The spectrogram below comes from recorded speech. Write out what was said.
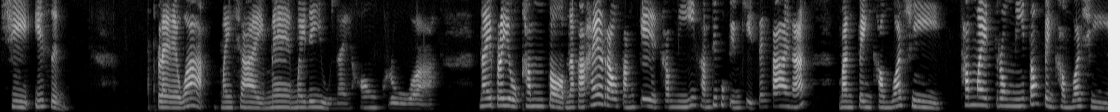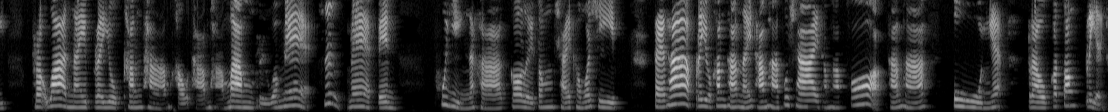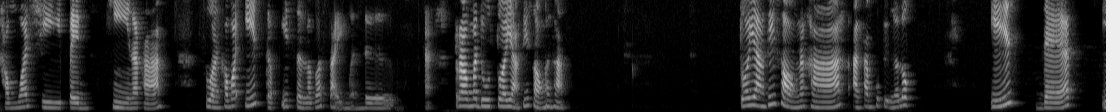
she isn't แปลว่า ไม่ใช่แม่ไม่ได้อยู่ในห้องครัว ในประโยคคำตอบนะคะ ให้เราสังเกตคำนี้คำที่ครูปิ๋มขีดเส้นใต้นะ มันเป็นคำว่า she ทำไมตรงนี้ต้องเป็นคำว่า she เพราะว่าในประโยคคำถามเขาถามหามัมหรือว่าแม่ ซึ่งแม่เป็นผู้หญิงนะคะ ก็เลยต้องใช้คำว่า she แต่ถ้าประโยคคำถามไหนถามหาผู้ชาย ถามหาพ่อ ถามหาปู่เงี้ย เราก็ต้องเปลี่ยนคำว่า she เป็น he นะคะ ส่วนคำว่า is กับ isn't เราก็ใส่เหมือนเดิมเรามาดูตัวอย่างที่2กันค่ะ ตัวอย่างที่2นะคะ อ่านตามครูปิ่มแล้วลูก is dad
